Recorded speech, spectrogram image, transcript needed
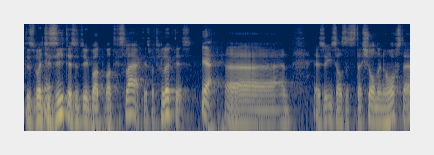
Dus wat je Ja. ziet is natuurlijk wat, wat geslaagd is, wat gelukt is. Ja. En zoiets als het station in Horst, hè,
